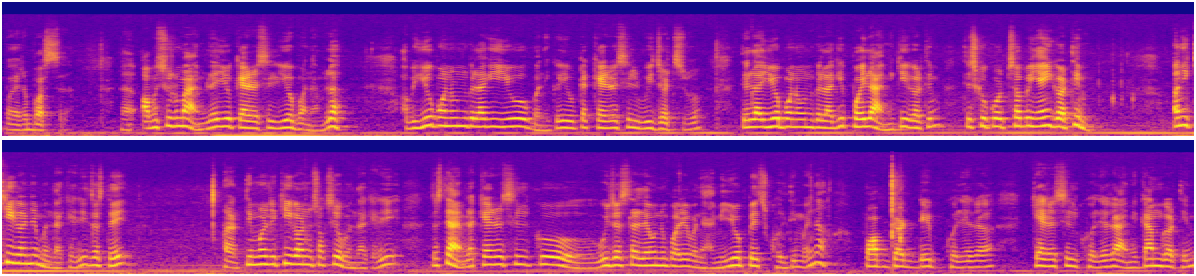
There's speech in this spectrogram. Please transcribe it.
भएर बस्छ। अब सुरुमा हामीले यो क्यारोसेल यो बनाऊँ ल। अब यो बनाउनुको लागि यो भनेको एउटा क्यारोसेल विजर्ट्स हो। त्यसलाई यो बनाउनुको लागि पहिला हामी के गर्थ्यौँ त्यसको कोड सबै यहीँ गर्थ्यौँ। अनि के गर्ने भन्दाखेरि जस्तै तिमीहरूले के गर्नु सक्छौ भन्दाखेरि जस्तै हामीलाई क्यारोसिलको विजर्सलाई ल्याउनु पऱ्यो भने हामी यो पेज खोल्थ्यौँ होइन। पप डट डेप खोलेर क्यारोसिल खोलेर हामी काम गर्थ्यौँ।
